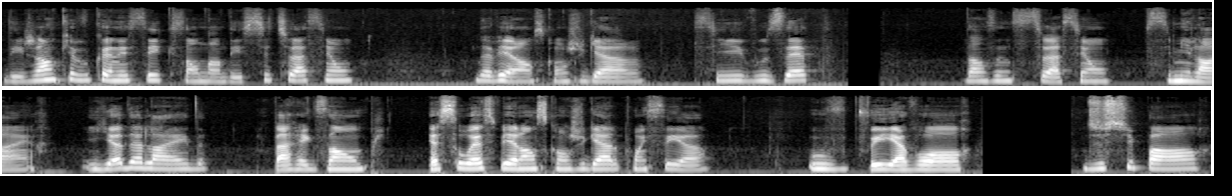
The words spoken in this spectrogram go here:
des gens que vous connaissez qui sont dans des situations de violence conjugale, si vous êtes dans une situation similaire, il y a de l'aide. Par exemple, sosviolenceconjugale.ca, où vous pouvez avoir du support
